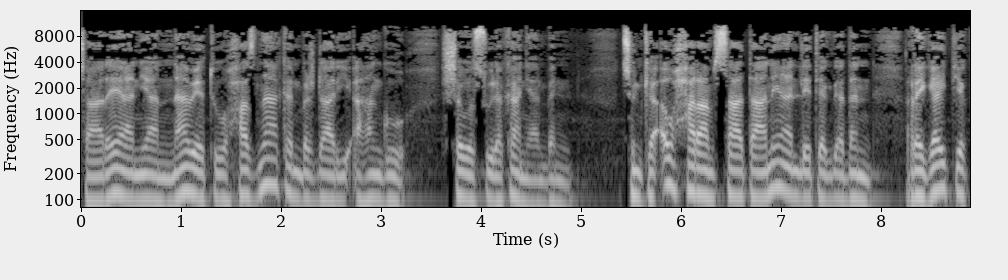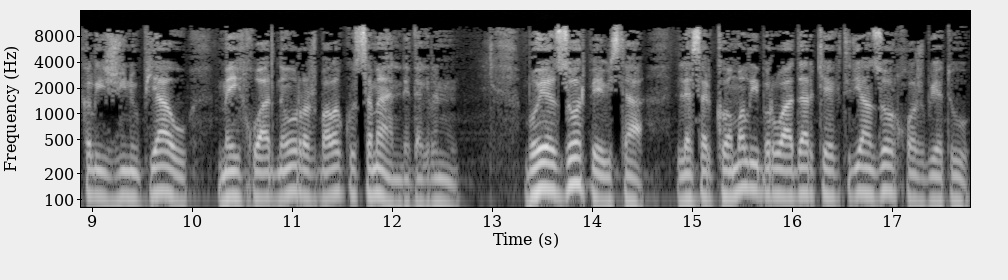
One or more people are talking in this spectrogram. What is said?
چارەیانیان ناوێت و حەز ناکەن بەشداری ئاهەنگ و شەوە سوورەکانیان بن، چونکە ئەو حەرام ساتانەیان لێ تێک دەدەن، ڕێگای تێکەڵی ژین و پیاو و مەی خواردنەوە و ڕەشبەڵەک و سەمایان لێ دەگرن. بۆیە زۆر پێویستە لەسەر کۆمەڵی بڕوادار کە یەکتریان زۆر خۆش بوێت و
